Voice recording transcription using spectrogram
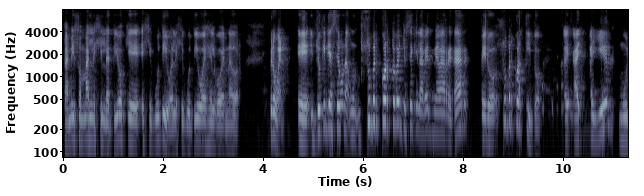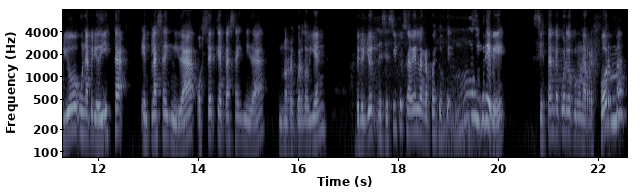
para mí son más legislativos que ejecutivos. El ejecutivo es el gobernador. Pero bueno, eh, yo quería hacer una, un súper corto, yo sé que la vez me va a retar, pero súper cortito. ayer murió una periodista en Plaza Dignidad o cerca de Plaza Dignidad, no recuerdo bien, pero yo necesito saber la respuesta de usted muy breve, si están de acuerdo con una reforma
